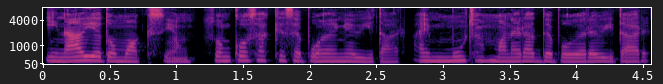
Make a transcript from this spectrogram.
y nadie tomó acción. Son cosas que se pueden evitar. Hay muchas maneras de poder evitar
